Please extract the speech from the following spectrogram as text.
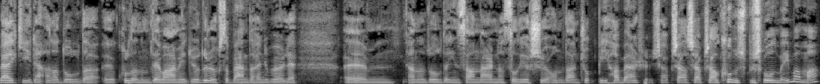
Belki yine Anadolu'da e, kullanım devam ediyordur. Yoksa ben de hani böyle Anadolu'da insanlar nasıl yaşıyor ondan çok bir haber şapşal şapşal konuşmuş olmayayım ama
